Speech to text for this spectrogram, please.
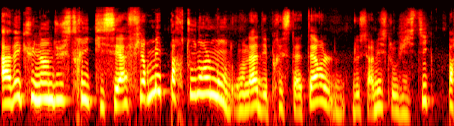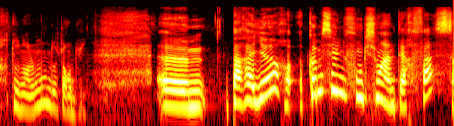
avec une industrie qui s'est affirmée partout dans le monde. On a des prestataires de services logistiques partout dans le monde aujourd'hui. Euh, par ailleurs, comme c'est une fonction interface,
